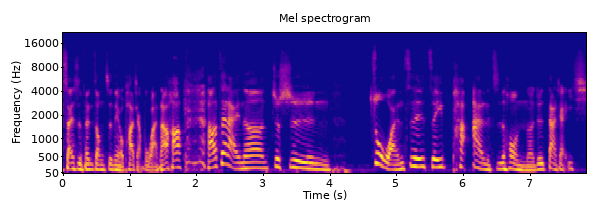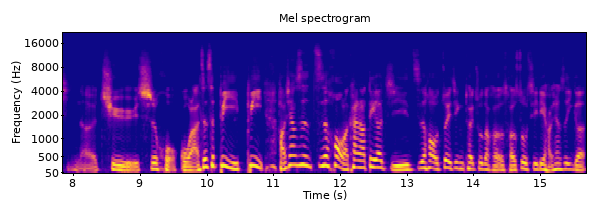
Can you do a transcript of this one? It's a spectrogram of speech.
三十分钟之内，我怕讲不完。然后。好好，再来呢，就是。做完这这一趴案了之后呢，就是大家一起呢去吃火锅啦。这是必必，好像是之后了看到第二集之后，最近推出的合合宿系列，好像是一个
